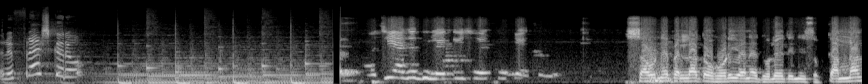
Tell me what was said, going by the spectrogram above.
રિફ્રેશ કરો હજી આજે ધૂળેટી છે સૌને પહેલા તો હોળી અને ધૂળેટીની શુભકામના.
